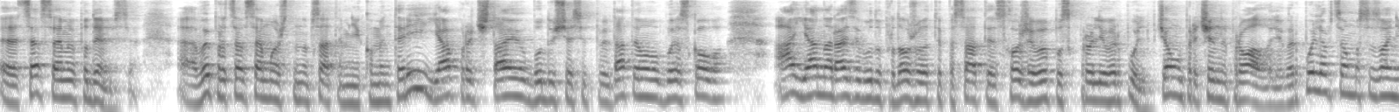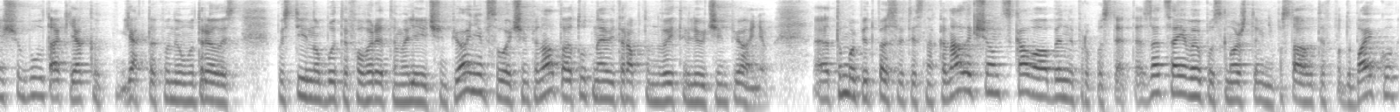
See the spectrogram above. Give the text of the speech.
Е, Це все ми подивимося. Е, Ви про це все можете написати мені коментарі. Я прочитаю, буду щось відповідати вам обов'язково. А я наразі буду продовжувати писати схожий випуск про Ліверпуль. В чому причини провалу Ліверпуля в цьому сезоні, що був так, як, як так вони умудрились постійно бути фаворитами Ліги Чемпіонів свого чемпіонату, а тут навіть раптом вийти в Лігу Чемпіонів. Е, Тому підписуйтесь на канал, якщо вам цікаво, аби не пропустити. За цей випуск можете мені поставити вподобайку.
